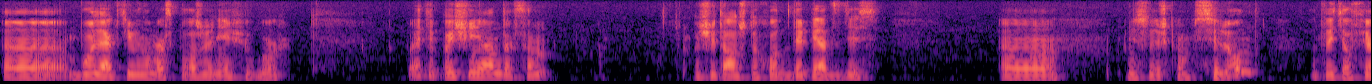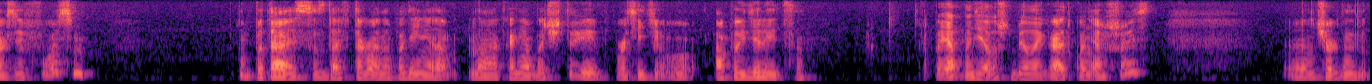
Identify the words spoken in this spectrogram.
более активном расположении фигур. По этой причине Андерсон посчитал, что ход d5 здесь э, не слишком силен. Ответил ферзь f8, ну, пытаясь создать второе нападение на, на коня b4 и попросить его определиться. Понятное дело, что белый играет конь a6. Э, черные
